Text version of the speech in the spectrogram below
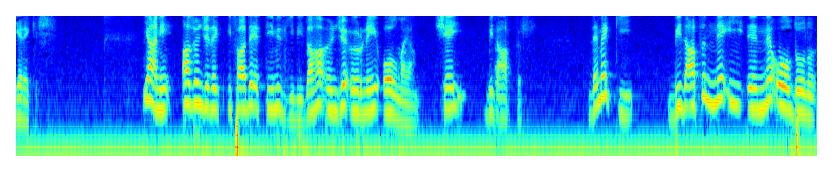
gerekir. Yani az önce de ifade ettiğimiz gibi daha önce örneği olmayan şey bid'attır. Demek ki bid'atın ne e, ne olduğunu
